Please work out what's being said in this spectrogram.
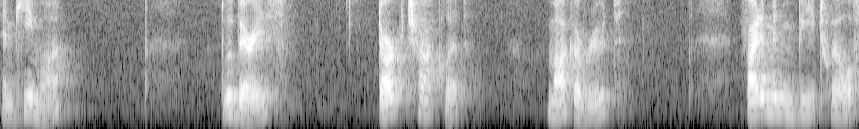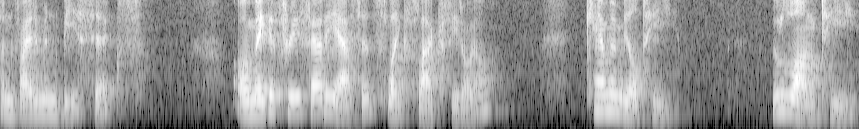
and quinoa, blueberries, dark chocolate, maca root, vitamin B12 and vitamin B6, omega 3 fatty acids like flaxseed oil, chamomile tea, oolong tea,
